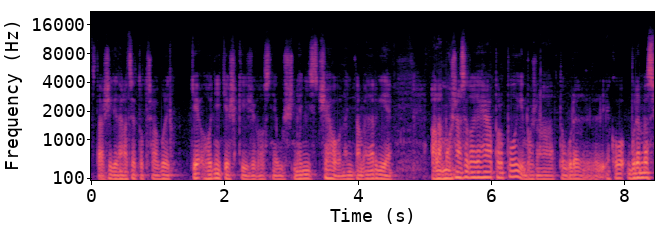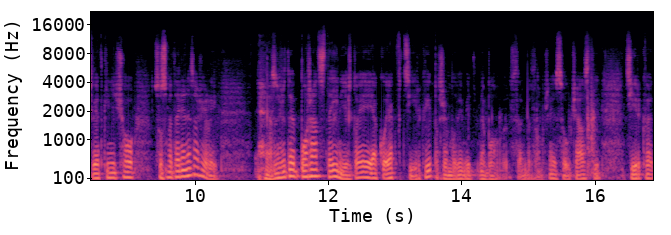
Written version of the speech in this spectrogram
Starší generace to třeba bude tě, hodně těžký, že vlastně už není z čeho, není tam energie. Ale možná se to nějak propojí, možná to bude, jako budeme svědky něčeho, co jsme tady nezažili. Já myslím, že to je pořád stejný, že to je jako jak v církvi, protože mluvím, nebo jsem samozřejmě součástí církve,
